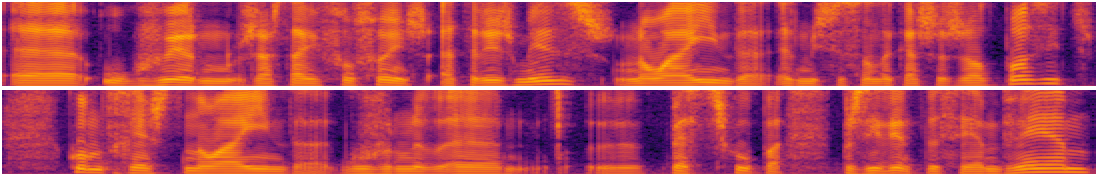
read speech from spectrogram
Uh, o governo já está em funções há três meses, não há ainda administração da Caixa Geral de Depósitos, como de resto não há ainda governador, uh, uh, peço desculpa, presidente da CMVM,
